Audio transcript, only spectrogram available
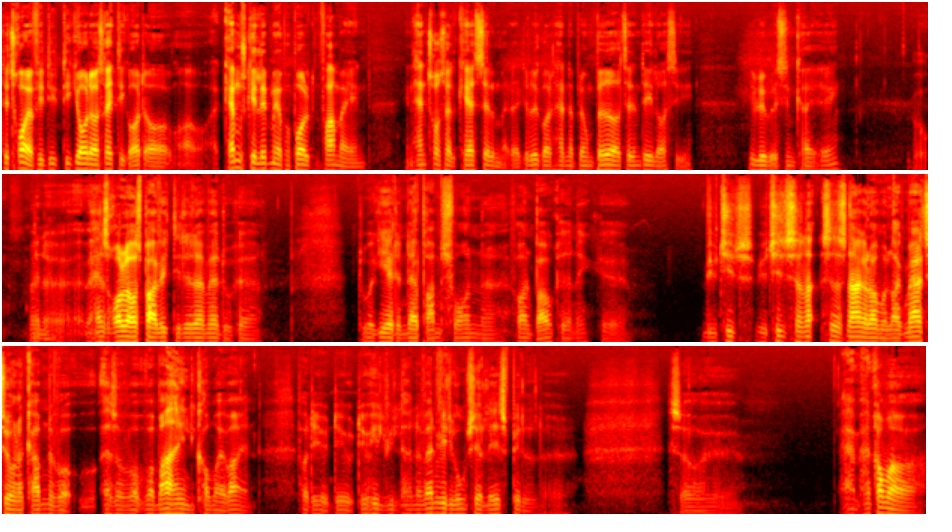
det tror jeg, fordi de, de gjorde det også rigtig godt, og, og kan måske lidt mere på bolden fremad, end, end han trods alt kan, selvom at jeg ved godt, at han er blevet bedre til den del også i, i løbet af sin karriere. Ikke? Men øh, men hans rolle er også bare vigtig, det der med, at du kan du agerer den der brems foran, øh, foran bagkæden. Ikke? Øh, vi har jo tit, vi har jo tit siddet og snakket om og lagt mærke til under kampene, hvor, altså, hvor, hvor meget han egentlig kommer i vejen. For det er, jo, det, er jo, det er jo helt vildt. Han er vanvittig god til at læse spillet. Øh. Så øh, jamen, han kommer...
